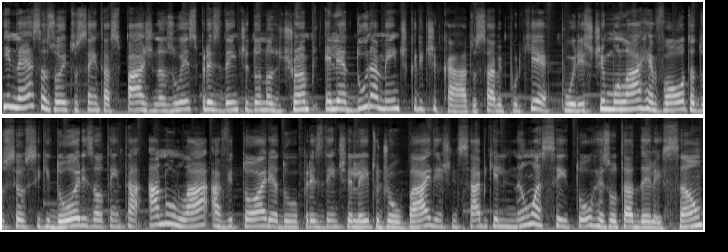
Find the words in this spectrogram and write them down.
E nessas 800 páginas, o ex-presidente Donald Trump ele é duramente criticado, sabe por quê? Por estimular a revolta dos seus seguidores ao tentar anular a vitória do presidente eleito Joe Biden. A gente sabe que ele não aceitou o resultado da eleição.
